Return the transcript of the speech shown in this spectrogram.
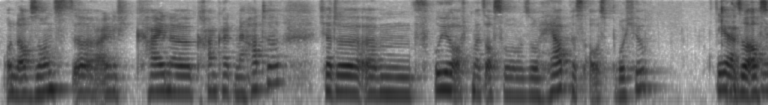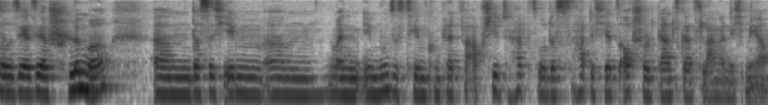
und auch sonst äh, eigentlich keine Krankheit mehr hatte. Ich hatte ähm, früher oftmals auch so, so Herpesausbrüche. Ja, also auch so sehr, sehr schlimme, ähm, dass sich eben ähm, mein Immunsystem komplett verabschiedet hat. So, das hatte ich jetzt auch schon ganz, ganz lange nicht mehr.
